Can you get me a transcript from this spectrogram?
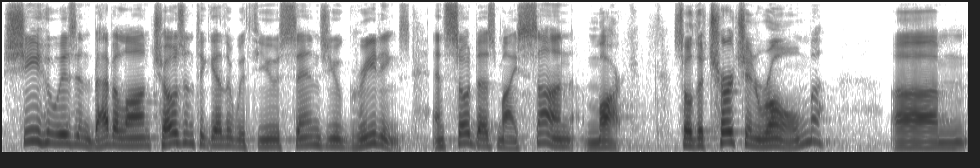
she who is in Babylon, chosen together with you, sends you greetings, and so does my son, Mark. So the church in Rome um,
